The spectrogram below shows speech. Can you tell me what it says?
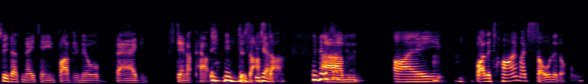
2018 500 ml bag stand up pouch disaster, um, I by the time I'd sold it all,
